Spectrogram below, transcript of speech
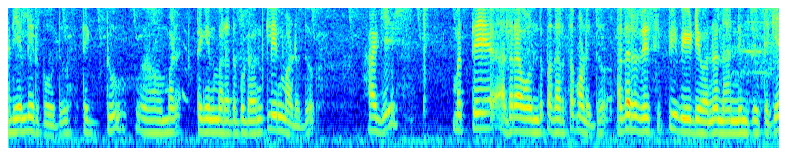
ಅಡಿಯಲ್ಲಿರ್ಬೋದು. ತೆಗೆದು ಮ, ತೆಂಗಿನ ಮರದ ಬುಡವನ್ನು ಕ್ಲೀನ್ ಮಾಡೋದು. ಹಾಗೆ ಮತ್ತು ಅದರ ಒಂದು ಪದಾರ್ಥ ಮಾಡಿದ್ದು. ಅದರ ರೆಸಿಪಿ ವಿಡಿಯೋವನ್ನು ನಾನು ನಿಮ್ಮ ಜೊತೆಗೆ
